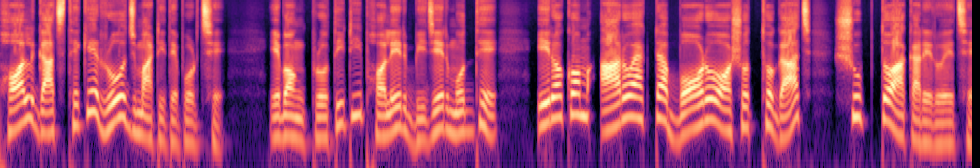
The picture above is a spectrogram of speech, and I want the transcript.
ফল গাছ থেকে রোজ মাটিতে পড়ছে এবং প্রতিটি ফলের বীজের মধ্যে এরকম আরও একটা বড় অসত্য গাছ সুপ্ত আকারে রয়েছে।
